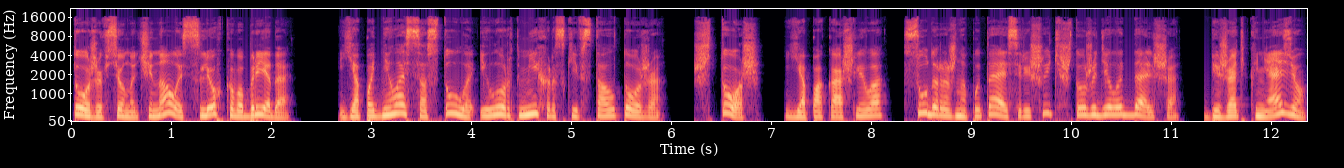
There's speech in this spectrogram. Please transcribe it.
тоже все начиналось с легкого бреда. Я поднялась со стула, и лорд Михарский встал тоже. Что ж, я покашляла, судорожно пытаясь решить, что же делать дальше. Бежать к князю?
